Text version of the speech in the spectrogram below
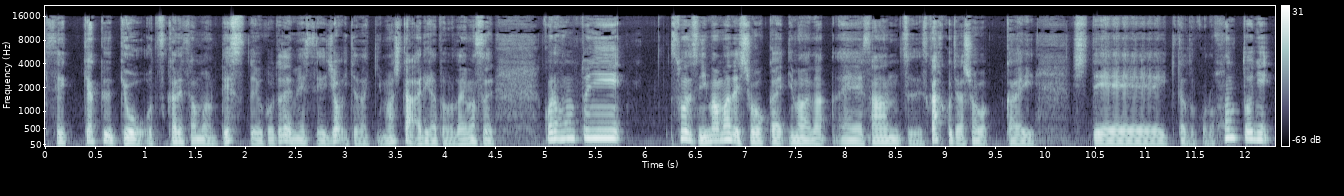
接客業お疲れ様です。ということでメッセージをいただきました。ありがとうございます。これ本当に、そうですね。今まで紹介、今な、えー、3通ですか？こちら紹介してきたところ、本当に、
